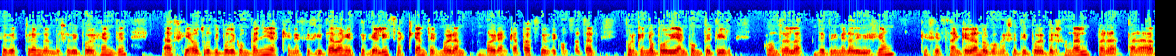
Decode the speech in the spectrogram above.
se desprenden de ese tipo de gente hacia otro tipo de compañías que necesitaban especialistas que antes no eran no eran capaces de contratar porque no podían competir contra las de primera división que se están quedando con ese tipo de personal para, para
